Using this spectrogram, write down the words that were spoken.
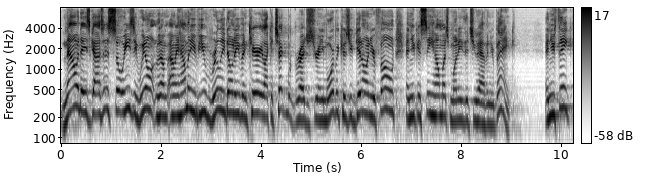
nowadays guys it's so easy. We don't i mean how many of you really don't even carry like a checkbook register anymore because you get on your phone and you can see how much money that you have in your bank and you think,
